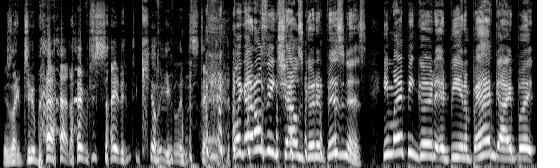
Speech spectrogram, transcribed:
He's like, "Too bad. I've decided to kill you instead." like I don't think Chow's good at business. He might be good at being a bad guy, but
